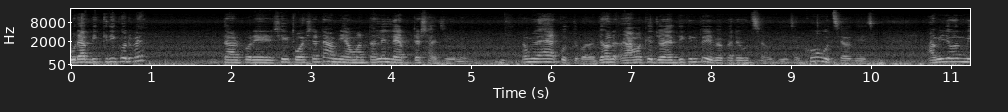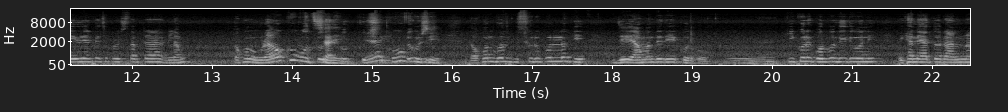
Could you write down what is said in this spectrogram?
ওরা বিক্রি করবে। তারপরে সেই পয়সাটা আমি আমার তাহলে ল্যাবটা সাজিয়ে নেব। আমি হ্যাঁ করতে পারো। যখন আমাকে জয়াদি কিন্তু এই ব্যাপারে উৎসাহ দিয়েছে খুব উৎসাহ দিয়েছে। আমি যখন মেয়েদের কাছে প্রস্তাবটা রাখলাম তখন ওরাও খুব উৎসাহী খুব খুশি, হ্যাঁ খুব খুব খুশি। তখন বল শুরু করল কি যে আমাদের ইয়ে করব। কি করে করব দিদিমণি? এখানে এত রান্না।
